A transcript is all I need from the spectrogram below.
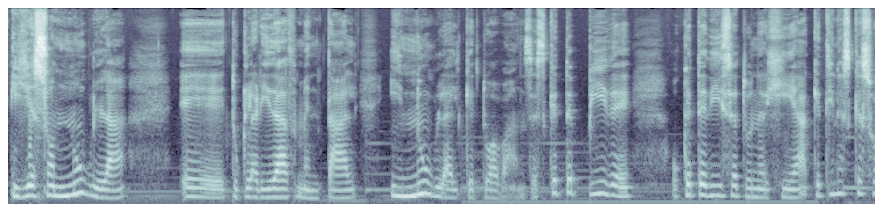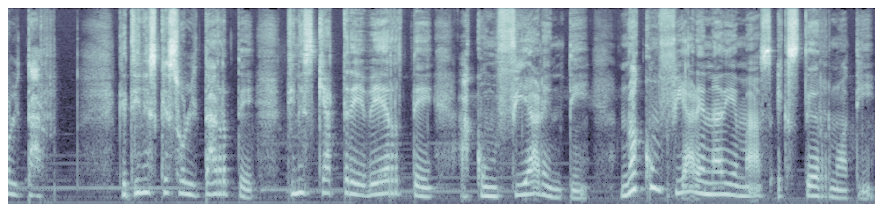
y eso nubla eh, tu claridad mental y nubla el que tú avances. ¿Qué te pide o qué te dice tu energía? Que tienes que soltar que tienes que soltarte, tienes que atreverte a confiar en ti, no a confiar en nadie más externo a ti,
